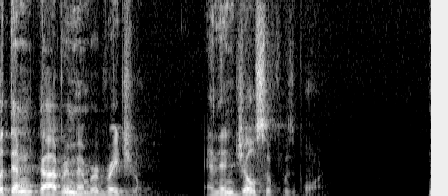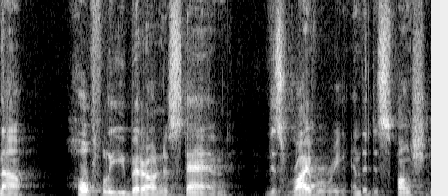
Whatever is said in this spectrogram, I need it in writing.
But then God remembered Rachel, and then Joseph was born. Now, hopefully, you better understand this rivalry and the dysfunction.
